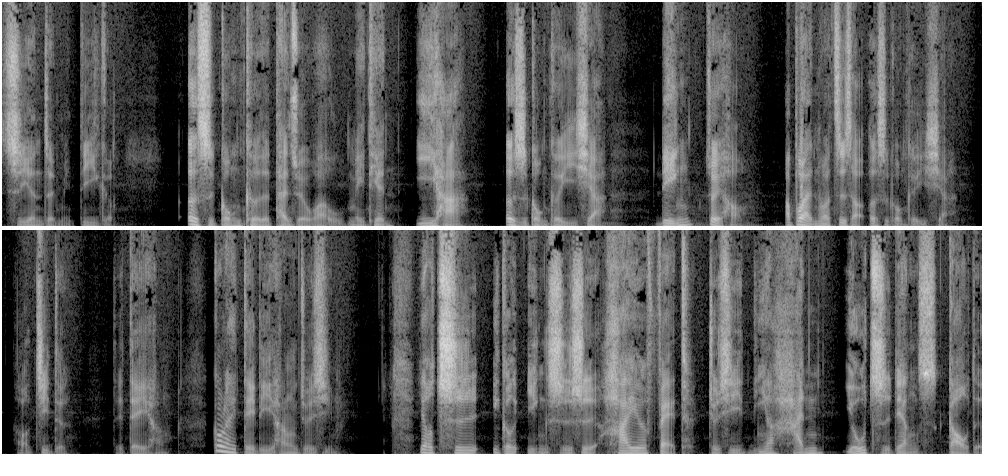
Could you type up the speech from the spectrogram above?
实验证明，第一个，二十公克的碳水化合物每天一哈，二十公克以下零最好啊，不然的话至少二十公克以下。好，记得这第一行。过来第一行就行要吃一个饮食是 higher fat，就是你要含油脂量是高的，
